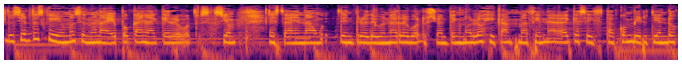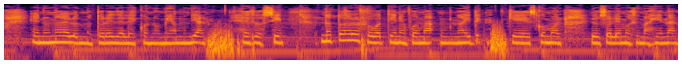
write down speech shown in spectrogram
Lo cierto es que vivimos en una época en la que la robotización está en auge, dentro de una revolución tecnológica más general que se está convirtiendo en uno de los motores de la economía mundial. Eso sí, no todos los robots tienen forma humanoide, que es como lo solemos imaginar.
